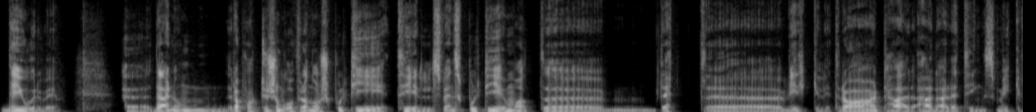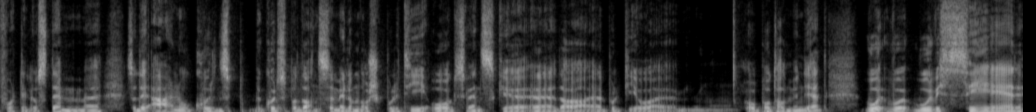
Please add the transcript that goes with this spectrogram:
det gjorde vi. Det er noen rapporter som går fra norsk politi til svensk politi om at dette virker litt rart, her, her, er det ting som ikke får til å stemme. Så det er noe korrespondanse mellom norsk politi og svenske eh, da, politi og, eh, og påtalemyndighet, hvor, hvor, hvor, vi ser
